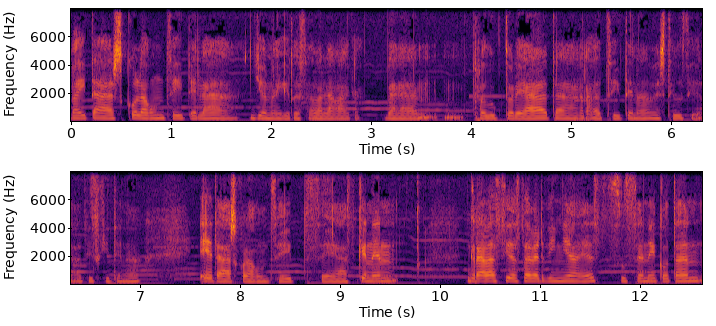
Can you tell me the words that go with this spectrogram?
baita asko laguntzeitela Jon Agirrezabalaga dara produktorea eta grabatzeitena, beste guzti grabatzizkitena, eta asko laguntzeit, ze azkenen grabazioa da berdina ez, zuzenekotan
